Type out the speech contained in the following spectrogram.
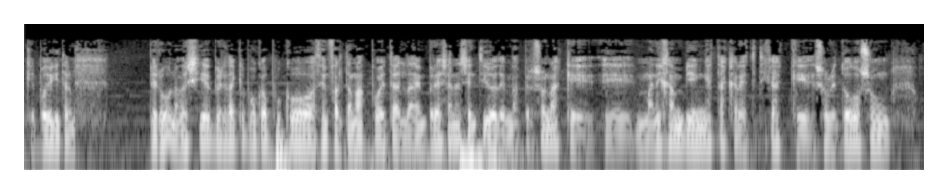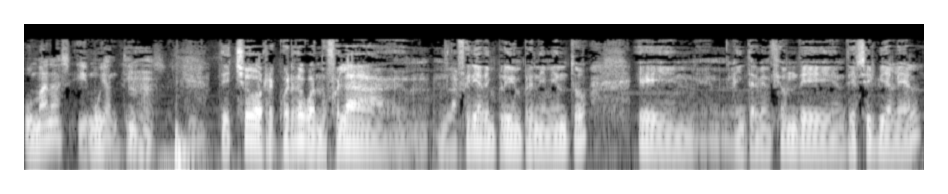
que puede quitar pero bueno, a ver si es verdad que poco a poco hacen falta más poetas en la empresa en el sentido de más personas que eh, manejan bien estas características que sobre todo son humanas y muy antiguas. De hecho, recuerdo cuando fue la, la Feria de Empleo y Emprendimiento, en, la intervención de, Silvia Leal,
